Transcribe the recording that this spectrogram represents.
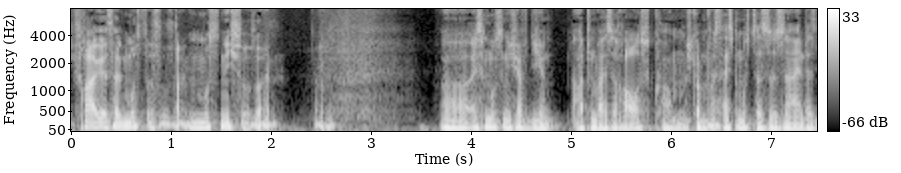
Die Frage ist halt, muss das so sein? Muss nicht so sein. Äh, es muss nicht auf die Art und Weise rauskommen. Ich glaube, was heißt, muss das so sein? Dass,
